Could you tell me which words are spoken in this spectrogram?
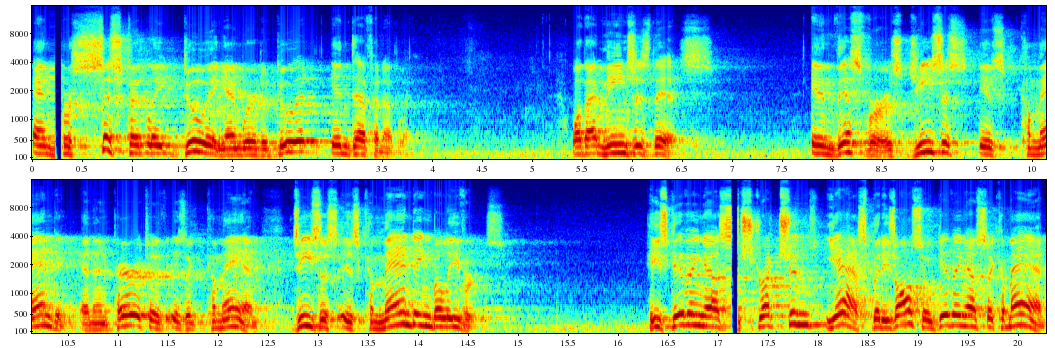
and persistently doing, and we're to do it indefinitely. What that means is this in this verse, Jesus is commanding, and an imperative is a command. Jesus is commanding believers. He's giving us instructions, yes, but He's also giving us a command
